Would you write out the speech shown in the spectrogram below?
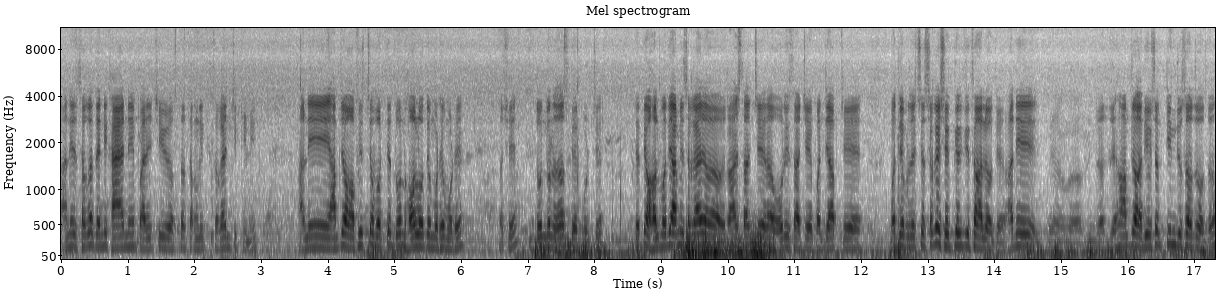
आणि सगळं त्यांनी खायाने पाण्याची व्यवस्था चांगली सगळ्यांची केली. आणि आमच्या ऑफिसच्या वरती दोन हॉल होते मोठे मोठे असे दोन दोन हजार स्क्वेअर फूटचे तर त्या हॉलमध्ये आम्ही सगळ्या राजस्थानचे ओरिसाचे पंजाबचे मध्य प्रदेशचे सगळे शेतकरी तिथं आले होते. आणि जेव्हा आमचं अधिवेशन तीन दिवसाचं होतं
